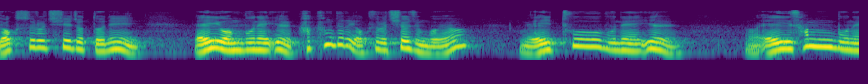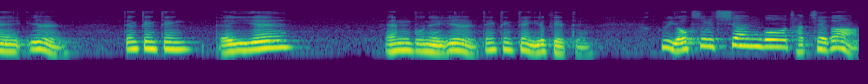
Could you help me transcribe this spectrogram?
역수를 취해줬더니 A1분의 1, 각 항들을 역수를 취해준 거예요. A2분의 1, 어, A3분의 1, 땡땡땡, A의 n분의 1, 땡땡땡 이렇게 했대. 그리고 역수를 취한 거 자체가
